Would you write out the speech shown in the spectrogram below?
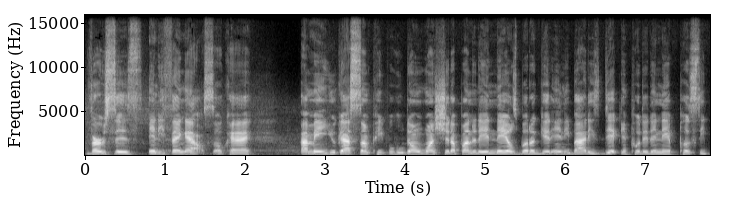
versus anything else, okay? I mean, you got some people who don't want shit up under their nails, but'll get anybody's dick and put it in their pussy,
